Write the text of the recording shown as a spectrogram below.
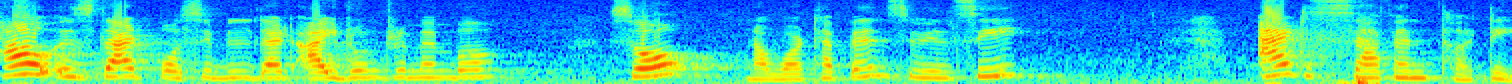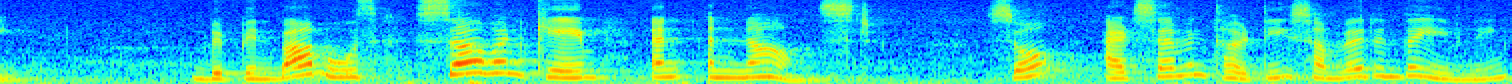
how is that possible that I don't remember? So, now what happens we will see. At 7.30, Bipin Babu's servant came and announced. So, at 7.30 somewhere in the evening,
